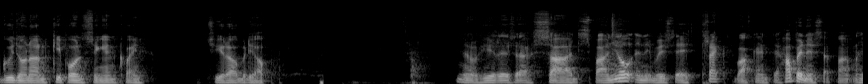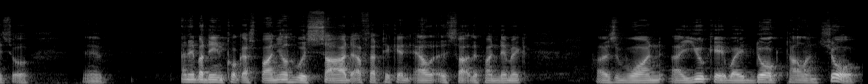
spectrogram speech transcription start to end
good on her and keep on singing, Queen. Cheer everybody up. Now, here is a sad spaniel, and it was uh, tricked back into happiness, apparently. So, uh, anybody in Cocker Spaniel who was sad after taking ill at the start of the pandemic has won a UK wide dog talent show.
